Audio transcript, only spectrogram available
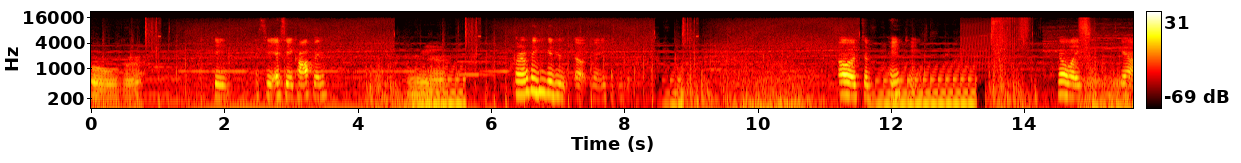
over. See, I see. I see a coffin. Yeah. I don't think you can just. Oh no, you can't it. Oh, it's a painting. No, like, yeah.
